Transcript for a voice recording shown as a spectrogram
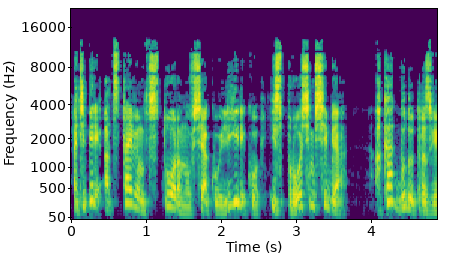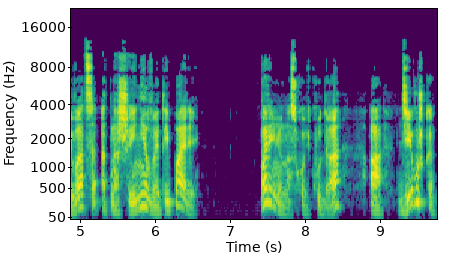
А теперь отставим в сторону всякую лирику и спросим себя, а как будут развиваться отношения в этой паре? Парень у нас хоть куда, а девушка,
